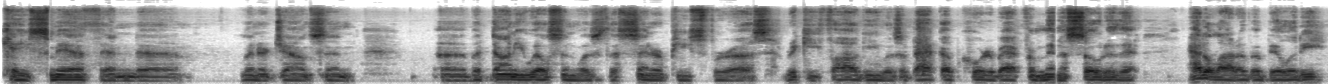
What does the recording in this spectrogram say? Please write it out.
K. Smith and uh, Leonard Johnson uh, but Donnie Wilson was the centerpiece for us. Rickey Foggie was a backup quarterback from Minnesota that had a lot of ability.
